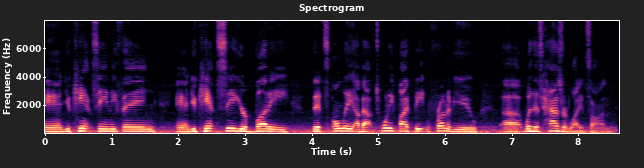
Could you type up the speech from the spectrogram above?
and you can't see anything, and you can't see your buddy that's only about 25 feet in front of you uh, with his hazard lights on.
